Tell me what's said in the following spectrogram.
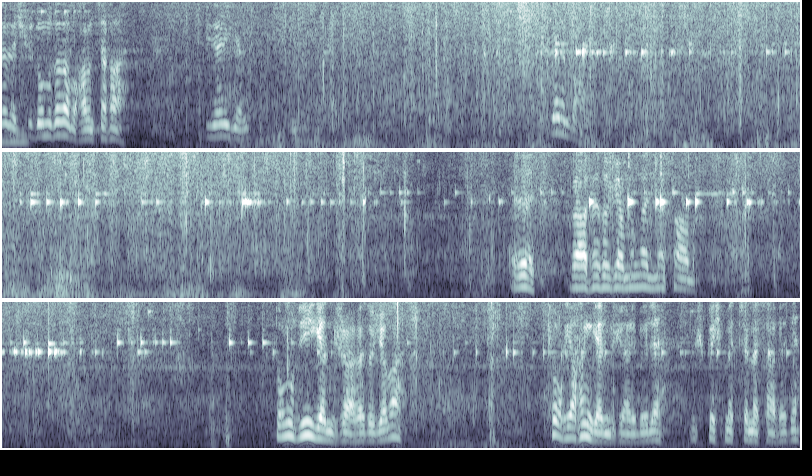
Evet şu domuza da bakalım Sefa. İleri gel. Gelin bakalım. Evet, Rafet hocamın eline sağlık. Domuz iyi gelmiş Rafet hocama. Çok yakın gelmiş yani böyle 3-5 metre mesafede.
